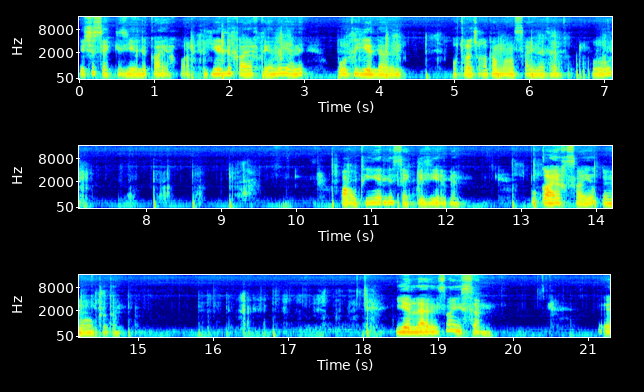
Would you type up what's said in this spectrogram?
Neçə 8 yerli qayıq var? Yerli qayıq deyəndə, yəni burada yerlərin oturacaq adamların sayı nəzərdə tutulur. 6 yerli 8 yerli. Bu qayıq sayı 16-dır. Yerlərin sayı isə e,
